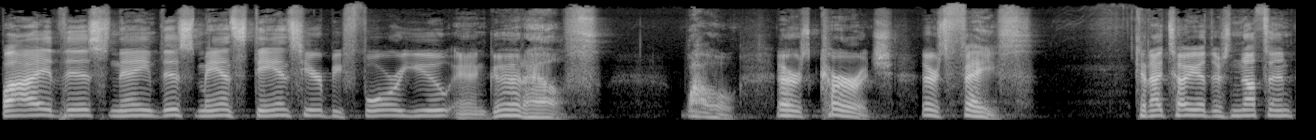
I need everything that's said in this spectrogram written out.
By this name, this man stands here before you in good health. Wow, there's courage, there's faith. Can I tell you, there's nothing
